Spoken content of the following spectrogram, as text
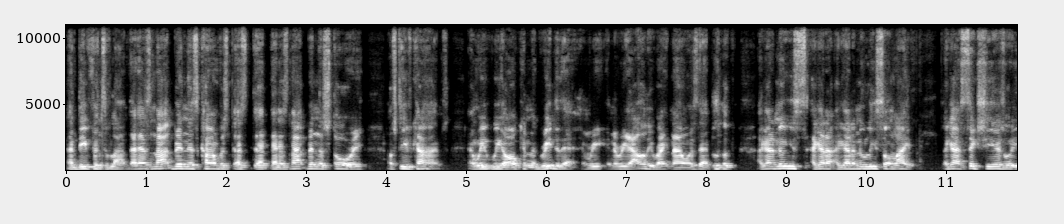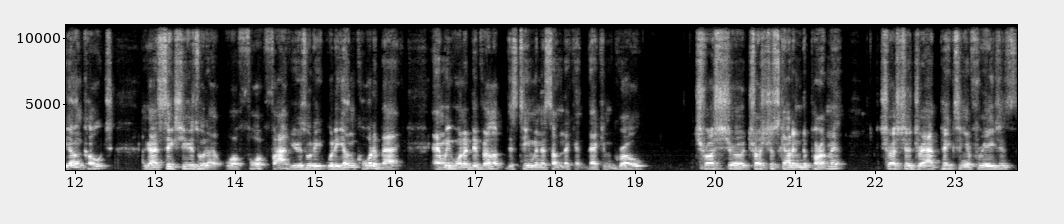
and defensive line. That has not been this converse. That that has not been the story of Steve Keim, and we we all can agree to that. And, re, and the reality right now is that look, I got a new I got a, I got a new lease on life. I got six years with a young coach. I got six years with a well four five years with a, with a young quarterback, and we want to develop this team into something that can that can grow. Trust your trust your scouting department. Trust your draft picks and your free agents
